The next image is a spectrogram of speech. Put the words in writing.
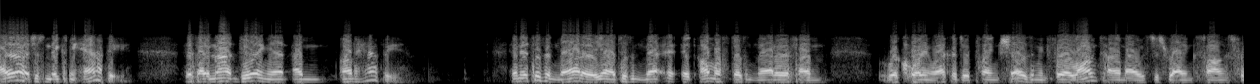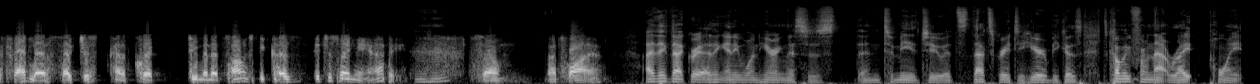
I don't know, it just makes me happy. If I'm not doing it, I'm unhappy. And it doesn't matter, you know, it doesn't ma- it almost doesn't matter if I'm recording records or playing shows. I mean, for a long time I was just writing songs for Threadless, like just kind of quick 2-minute songs because it just made me happy. mm-hmm. So that's why. I think that great I think anyone hearing this is and to me too it's that's great to hear because it's coming from that right point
